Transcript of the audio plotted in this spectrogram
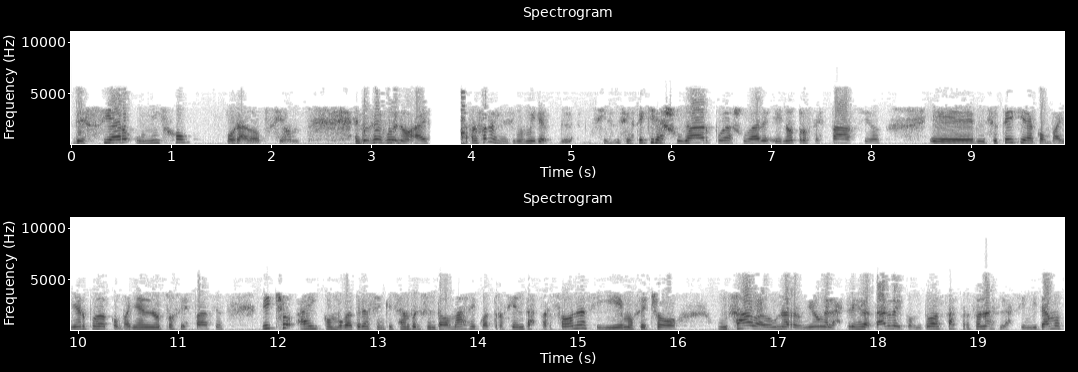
desear un hijo por adopción. Entonces, bueno, a esas personas les decimos, mire, si, usted quiere ayudar, puede ayudar en otros espacios, eh, si usted quiere acompañar, puede acompañar en otros espacios. De hecho, hay convocatorias en que se han presentado más de 400 personas y hemos hecho un sábado una reunión a las 3 de la tarde y con todas esas personas las invitamos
